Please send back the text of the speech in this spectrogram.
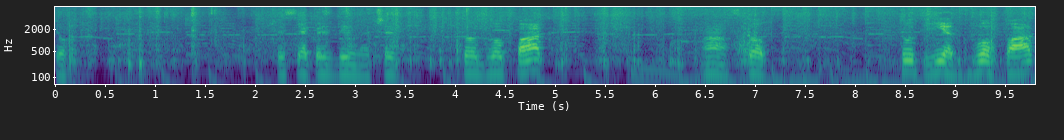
тьох. Щось якось дивно. Чи то двопак. А, стоп. Тут є двопак.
